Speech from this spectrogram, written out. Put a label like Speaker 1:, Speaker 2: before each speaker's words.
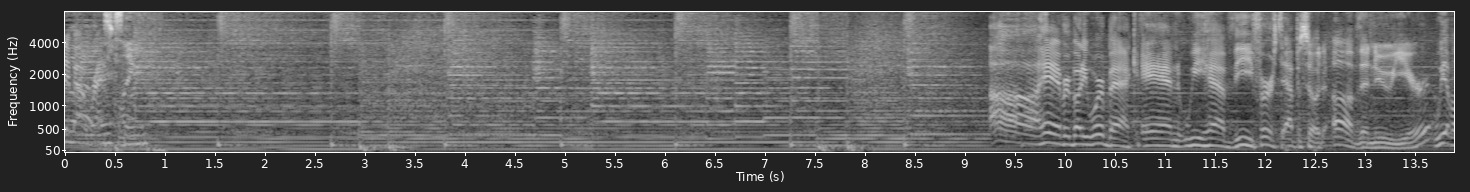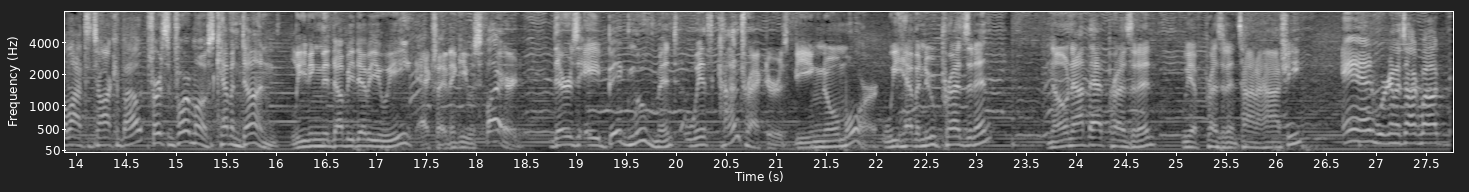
Speaker 1: shit about wrestling.
Speaker 2: Ah, hey everybody, we're back and we have the first episode of the new year. We have a lot to talk about. First and foremost, Kevin Dunn leaving the WWE. Actually, I think he was fired. There's a big movement with contractors being no more. We have a new president. No, not that president. We have President Tanahashi. And we're going to talk about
